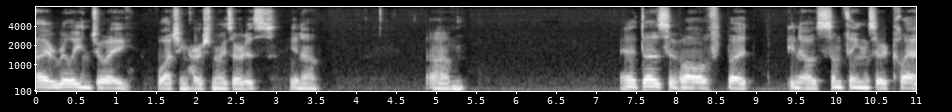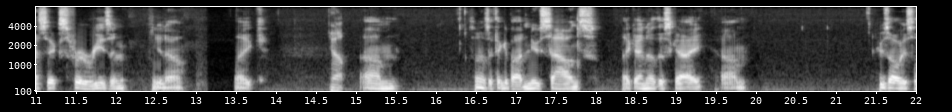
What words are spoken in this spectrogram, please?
I really enjoy watching harsh noise artists, you know. Um, and it does evolve, but you know, some things are classics for a reason, you know. Like Yeah. Um sometimes I think about new sounds. Like I know this guy um, who's always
